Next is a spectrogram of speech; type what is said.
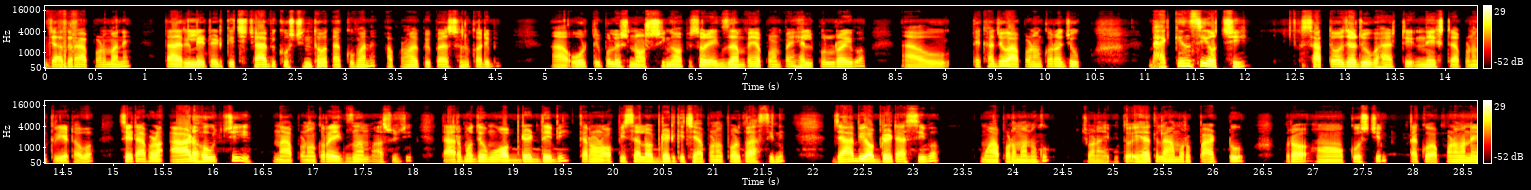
ଯାହାଦ୍ୱାରା ଆପଣମାନେ ତା ରିଲେଟେଡ଼୍ କିଛି ଯାହା ବି କ୍ୱେଶ୍ଚିନ୍ ଥିବ ତାକୁ ମାନେ ଆପଣମାନେ ପ୍ରିପାରେସନ୍ କରିବେ O triple S nursing officer exam ପାଇଁ ଆପଣଙ୍କ ପାଇଁ ହେଲ୍ପଫୁଲ୍ ରହିବ ଆଉ ଦେଖାଯାଉ ଆପଣଙ୍କର ଯେଉଁ ଭ୍ୟାକେନ୍ସି ଅଛି ସାତ ହଜାର ଯେଉଁ ବାହାରିଛି ନେକ୍ସଟ ଆପଣ କ୍ରିଏଟ୍ ହେବ ସେଇଟା ଆପଣ ଆଡ଼୍ ହେଉଛି ନା ଆପଣଙ୍କର ଏକ୍ଜାମ୍ ଆସୁଛି ତାର ମଧ୍ୟ ମୁଁ ଅପଡ଼େଟ୍ ଦେବି କାରଣ ଅଫିସିଆଲ୍ ଅପଡ଼େଟ୍ କିଛି ଆପଣଙ୍କ ପର୍ଯ୍ୟନ୍ତ ଆସିନି ଯାହା ବି ଅପଡ଼େଟ୍ ଆସିବ ମୁଁ ଆପଣମାନଙ୍କୁ ଜଣାଇବି ତ ଏହା ଥିଲା ଆମର ପାର୍ଟ ଟୁର କୋଶ୍ଚିନ୍ ତାକୁ ଆପଣମାନେ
